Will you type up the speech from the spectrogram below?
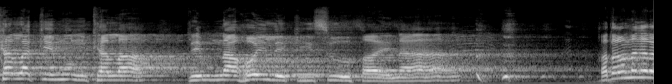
খেলা কি কেমন খেলা? প্রেম না হইলে কিছু হয় না। কথা বল না কেন?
